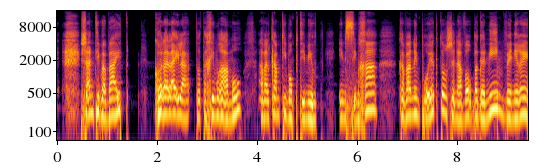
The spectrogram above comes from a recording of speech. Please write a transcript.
ישנתי בבית, כל הלילה תותחים רעמו, אבל קמתי עם אופטימיות. עם שמחה, קבענו עם פרויקטור שנעבור בגנים ונראה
